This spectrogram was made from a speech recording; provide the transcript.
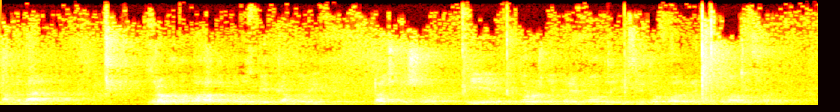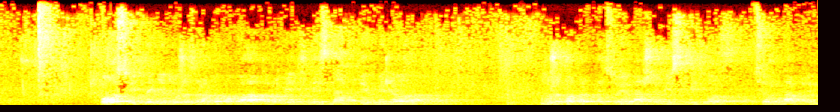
на Минай. Зроблено багато по розміткам доріг. Бачите, що і дорожні переходи, і світофори ремонтувалися. По освітленню дуже зроблено багато робіт, десь на півмільйона. Дуже добре працює наше світло в цьому напрямі.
